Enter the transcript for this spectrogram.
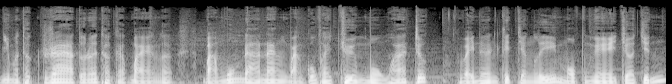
Nhưng mà thực ra tôi nói thật các bạn á, bạn muốn đa năng bạn cũng phải chuyên môn hóa trước. Vậy nên cái chân lý một nghề cho chính,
